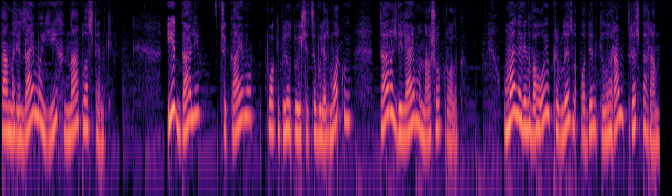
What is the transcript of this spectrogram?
та нарізаємо їх на пластинки. І далі чекаємо, поки підготується цибуля з моркою, та розділяємо нашого кролика. У мене він вагою приблизно 1 кг 300 г.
